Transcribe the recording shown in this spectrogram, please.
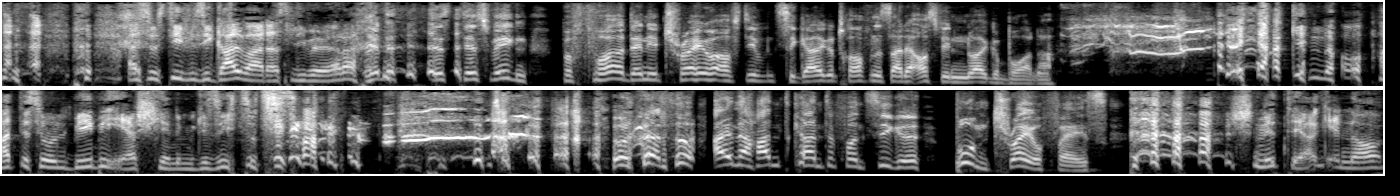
also Steven Seagal war das, liebe Hörer. Ja, des, deswegen, bevor Danny Trejo auf Steven Seagal getroffen ist, sah der aus wie ein Neugeborener. ja, genau. Hatte so ein Babyärschchen im Gesicht sozusagen. Also eine Handkante von Ziegel, boom, Trejo-Face. Schnitt, ja, genau.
